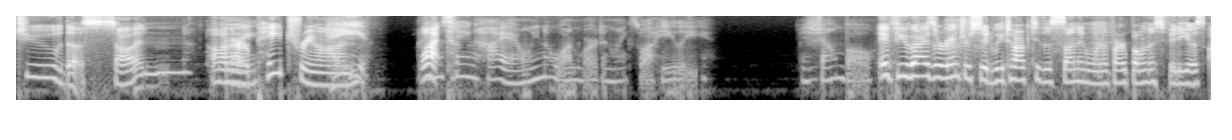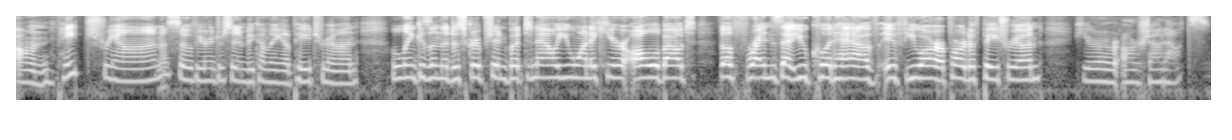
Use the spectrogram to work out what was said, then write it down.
to the sun on our Patreon. Hey, I'm What? saying hi. I only know one word in like Swahili. Jambo. If you guys are interested, we talked to the sun in one of our bonus videos on Patreon. So if you're interested in becoming a Patreon, link is in the description. But now you want to hear all about the friends that you could have if you are a part of Patreon. Here are our shout outs.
